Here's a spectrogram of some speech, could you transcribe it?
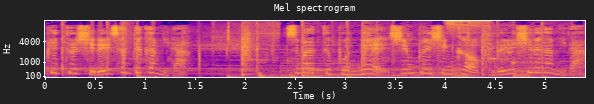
P2C를 선택합니다. 스마트폰 내 심플싱크 어플을 실행합니다.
